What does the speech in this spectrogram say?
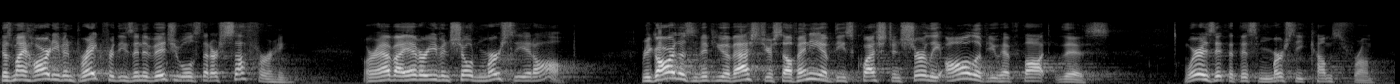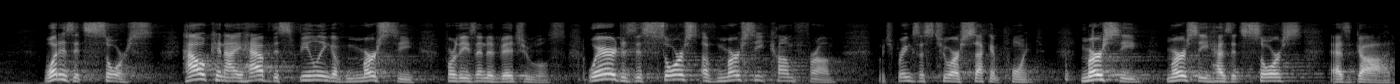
Does my heart even break for these individuals that are suffering? Or have I ever even showed mercy at all? Regardless of if you have asked yourself any of these questions, surely all of you have thought this Where is it that this mercy comes from? What is its source? How can I have this feeling of mercy for these individuals? Where does this source of mercy come from? Which brings us to our second point. Mercy, mercy has its source as God.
